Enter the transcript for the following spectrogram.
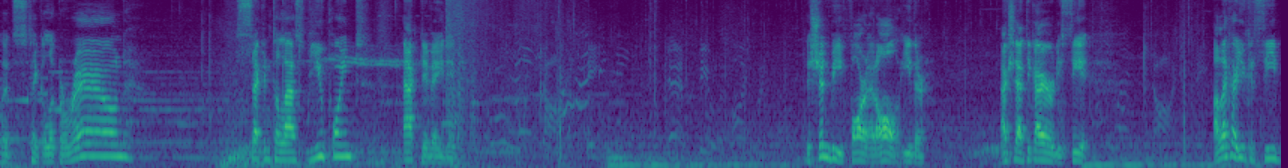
Let's take a look around. Second to last viewpoint activated. This shouldn't be far at all either. Actually, I think I already see it. I like how you can see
